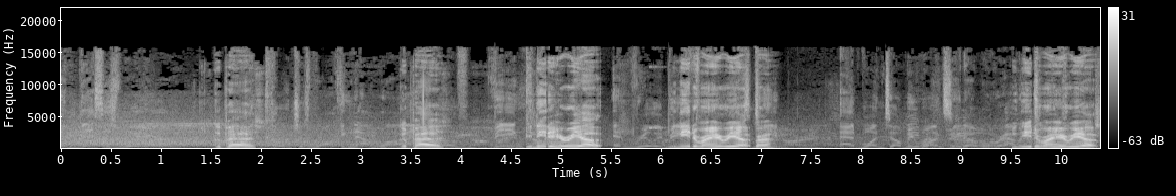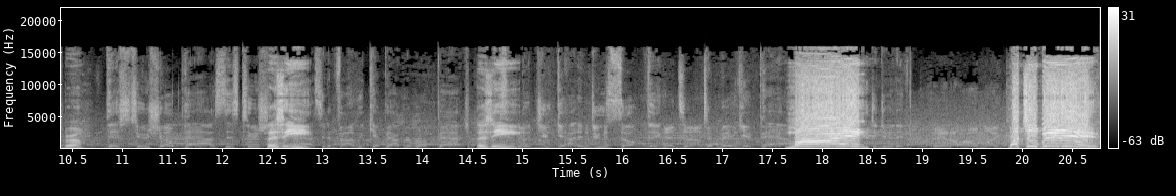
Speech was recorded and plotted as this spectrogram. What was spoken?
And this is where Good pass. coach is walking that Good pass. You need to hurry up. You need to run hurry up, bro. Add one, tell me one, so you know, we're You need to run tough hurry up, bro. This two shall pass. This two shall Let's eat. pass. And finally, we kept having a rough patch. Let's eat. But you got to do something Heads up. to make it pass. Mine! To do that. And oh my What you been in?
